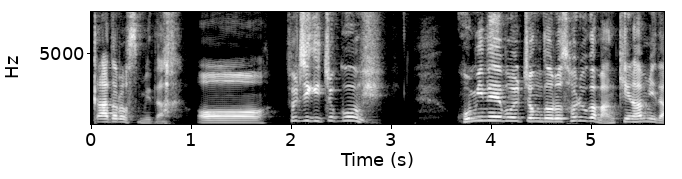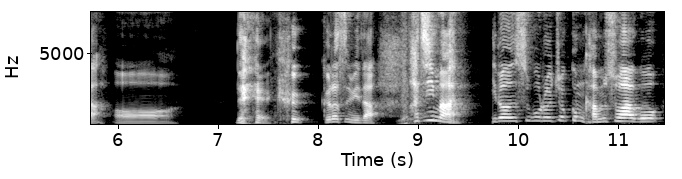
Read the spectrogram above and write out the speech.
까다롭습니다. 어, 솔직히 조금 고민해 볼 정도로 서류가 많긴 합니다. 어, 네, 그, 그렇습니다. 하지만 이런 수고를 조금 감수하고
